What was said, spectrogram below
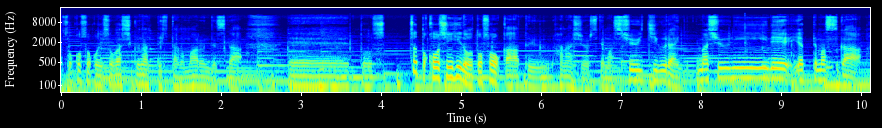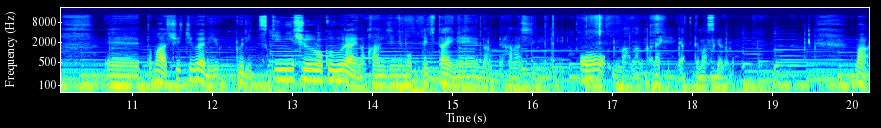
そこそこ忙しくなってきたのもあるんですが、えーと、ちょっと更新頻度落とそうかという話をしてます。週1ぐらいに。今週2でやってますが、えーとまあ、週1ぐらいでゆっくり月に収録ぐらいの感じに持ってきたいねなんて話を今なんかねやってますけども。ま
